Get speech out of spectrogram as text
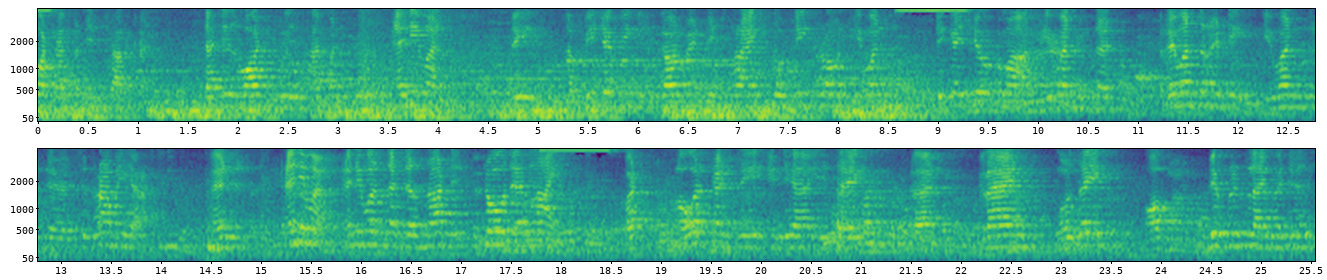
what happened in Jharkhand. That is what will happen to anyone. The, the BJP government is trying to dethrone even DK Kumar, even uh, Revanth Reddy, even uh, Siddaramaiah, and anyone, anyone that does not toe their line. But our country, India, is a grand mosaic of different languages,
